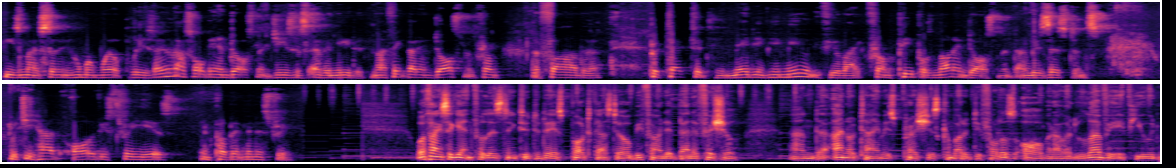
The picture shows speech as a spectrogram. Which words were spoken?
he's my son in whom I'm well pleased. I think that's all the endorsement Jesus ever needed. And I think that endorsement from the Father protected him, made him immune, if you like, from people's non endorsement and resistance, which he had all of his three years in public ministry. Well, thanks again for listening to today's podcast. I hope you found it beneficial. And uh, I know time is precious commodity for us all, but I would love it if you would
